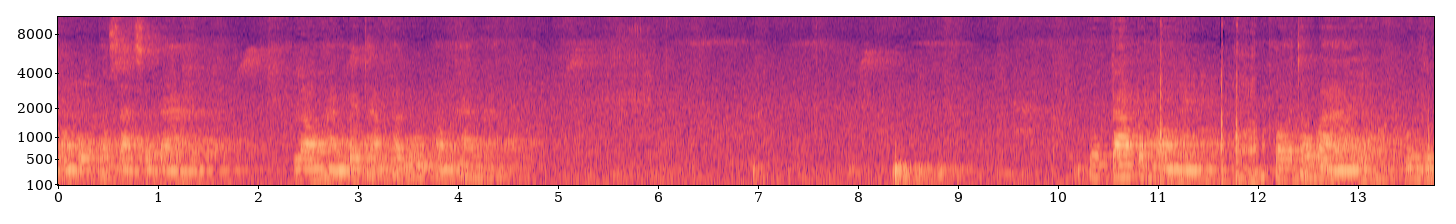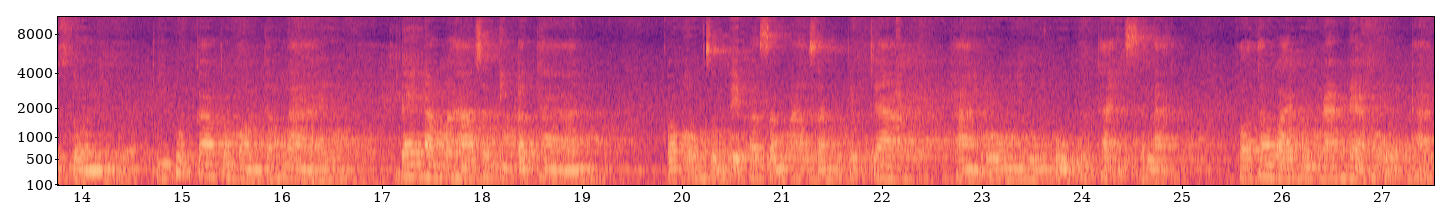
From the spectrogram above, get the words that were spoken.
ขององค์พระศาสดา เราหันไปทางพระรูปของท่านนะพวกเก้ากระหม่อมขอถวายบุญกุศลที่พวกเก้ากระหม่อมทั้งหลาย ได้นำมหาสติปัฏฐาน ขององค์สมเด็จพระสัมมาสัมพุทธเจ้า ผ่านองค์หลวงปู่พุทธอิสระ ขอถวายบุญนั้นแด่พระองค์ท่าน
